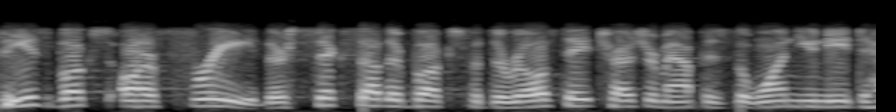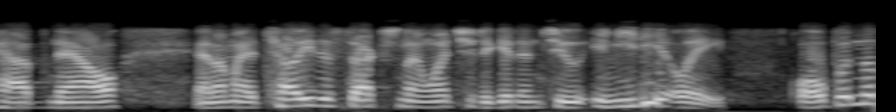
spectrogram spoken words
These books are free. There's six other books, but the Real Estate Treasure Map is the one you need to have now. And I'm going to tell you the section I want you to get into immediately open the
